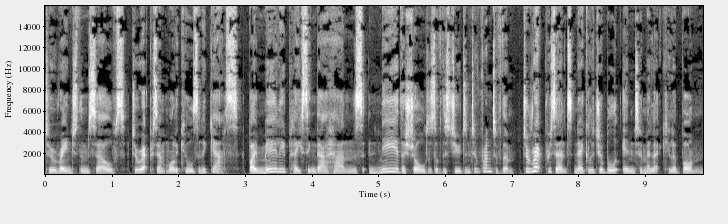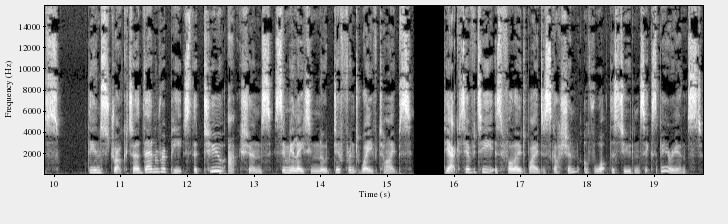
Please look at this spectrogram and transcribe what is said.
to arrange themselves to represent molecules in a gas by merely placing their hands near the shoulders of the student in front of them to represent negligible intermolecular bonds. The instructor then repeats the two actions, simulating the different wave types. The activity is followed by a discussion of what the students experienced.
